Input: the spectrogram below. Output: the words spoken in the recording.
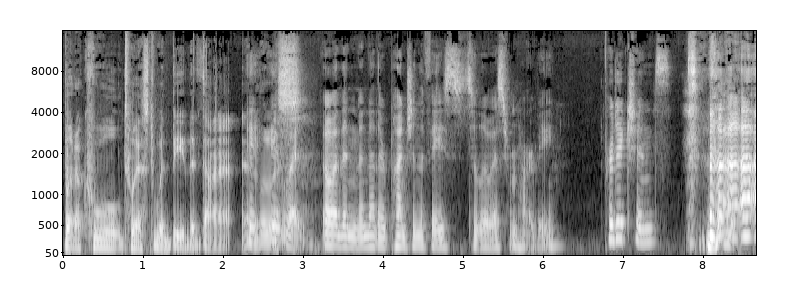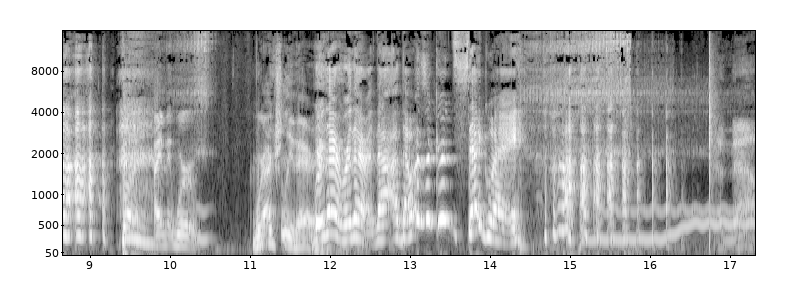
but a cool twist would be that Donna and It, it would. Oh, and then another punch in the face to Louis from Harvey. Predictions. But I think we're we're actually there. We're there. We're there. That that was a good segue. And now,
